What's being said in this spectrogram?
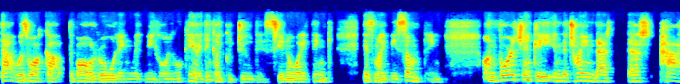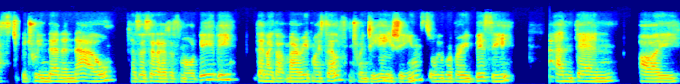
that was what got the ball rolling with me. Going, okay, I think I could do this. You know, I think this might be something. Unfortunately, in the time that that passed between then and now, as I said, I had a small baby. Then I got married myself in 2018. So we were very busy, and then I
